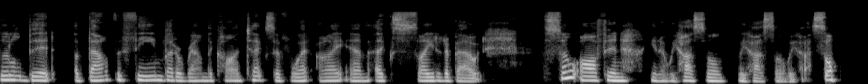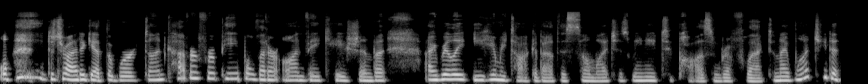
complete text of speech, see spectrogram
little bit about the theme, but around the context of what I am excited about so often, you know, we hustle, we hustle, we hustle to try to get the work done, cover for people that are on vacation. But I really, you hear me talk about this so much is we need to pause and reflect. And I want you to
